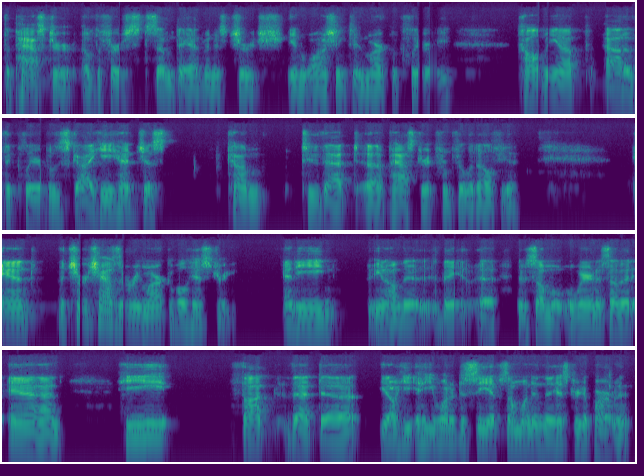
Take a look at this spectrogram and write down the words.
the pastor of the First Seventh day Adventist Church in Washington, Mark McCleary, called me up out of the clear blue sky. He had just come to that uh, pastorate from Philadelphia. And the church has a remarkable history. And he, you know, there, they, uh, there's some awareness of it. And he thought that uh, you know, he, he wanted to see if someone in the history department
